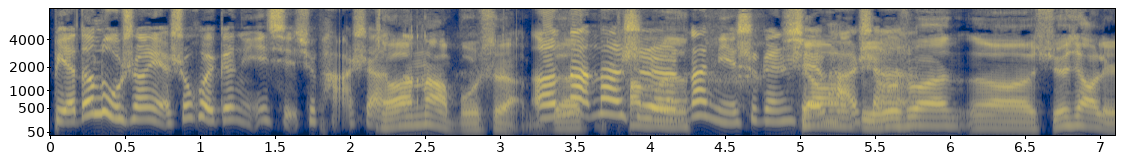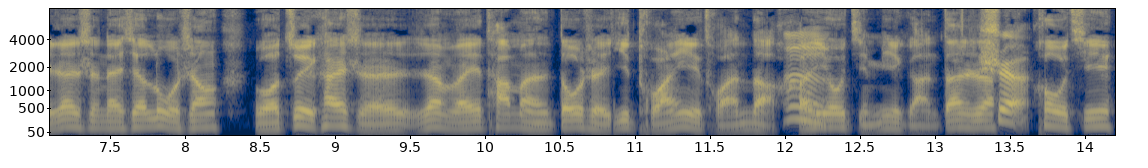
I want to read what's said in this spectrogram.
别的陆生也是会跟你一起去爬山的。啊，那不是。呃，呃那那是那你是跟谁爬山？比如说，呃，学校里认识那些陆生，我最开始认为他们都是一团一团的，很嗯有紧密感。但是是后期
